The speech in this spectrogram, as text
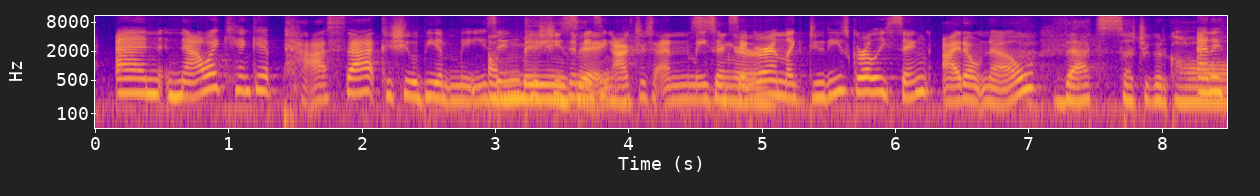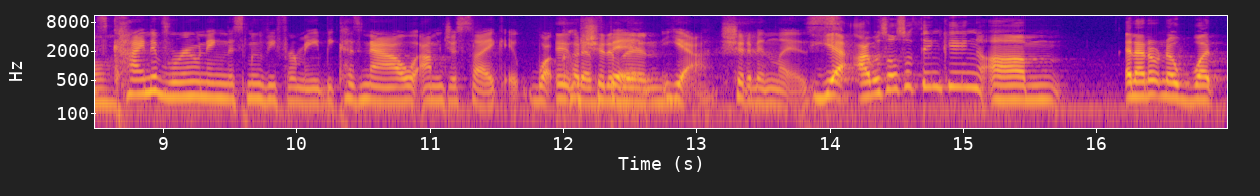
and now I can't get past that because she would be amazing because she's an amazing actress and an amazing Singer. singer. And like, do these girlies sing? I don't know. That's such a good call. And it's kind of ruining this movie for me because now I'm just like, what could have been. have been. Yeah, should have been Liz. Yeah, I was also thinking, um, and I don't know what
